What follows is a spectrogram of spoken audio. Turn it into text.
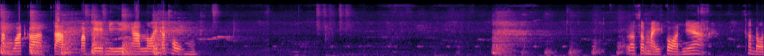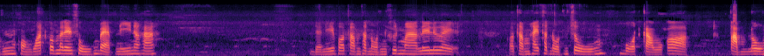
ทางวัดก็จัดประเพณีงานลอยกระทงแล้วสมัยก่อนเนี่ย ถนนของวัดก็ไม่ได้สูงแบบนี้นะคะ เดี๋ยวนี้พอทำถนนขึ้นมาเรื่อยๆ ก็ทำให้ถนนสูง โบสถ์เก่าก็ต่ำลง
